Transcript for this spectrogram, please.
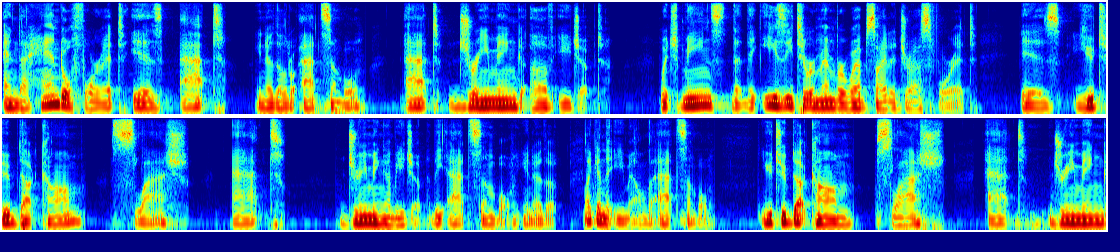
And the handle for it is at, you know, the little at symbol, at Dreaming of Egypt, which means that the easy to remember website address for it is youtube.com slash at Dreaming of Egypt, the at symbol, you know, the like in the email, the at symbol. YouTube.com slash at Dreaming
